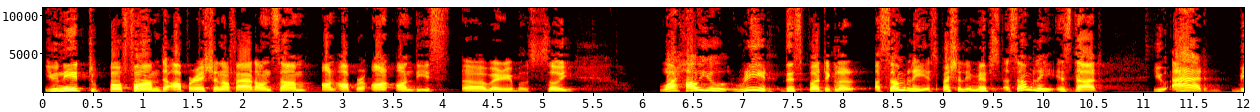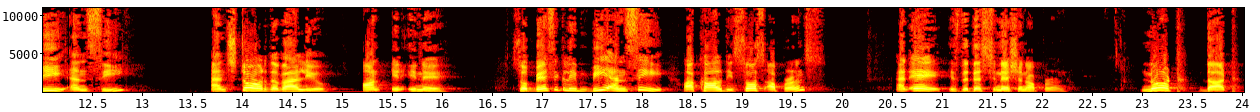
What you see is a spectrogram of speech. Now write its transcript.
You need to perform the operation of add on some on, oper, on, on these uh, variables. So what, how you read this particular assembly, especially MIPS assembly, is that you add B and C and store the value on, in, in A. So basically, B and C are called the source operands, and A is the destination operand. Note that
